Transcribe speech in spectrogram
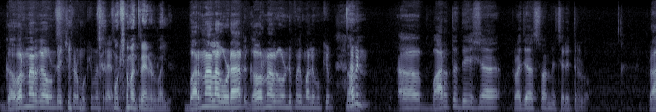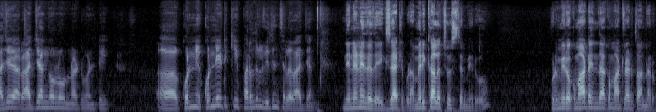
గవర్నర్గా ఉండి వచ్చి ఇక్కడ ముఖ్యమంత్రి. ముఖ్యమంత్రి అయినాడు మళ్ళీ. బర్నాలా కూడా గవర్నర్గా ఉండిపోయి మళ్ళీ ముఖ్యం ఐ. మీన్ భారతదేశ ప్రజాస్వామ్య చరిత్రలో రాజ రాజ్యాంగంలో ఉన్నటువంటి కొన్ని కొన్నిటికి పరిధులు విధించలే రాజ్యాంగం. నేను అనేది అదే ఎగ్జాక్ట్లీ ఇప్పుడు అమెరికాలో చూస్తే మీరు ఇప్పుడు మీరు ఒక మాట ఇందాక మాట్లాడుతూ అన్నారు.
